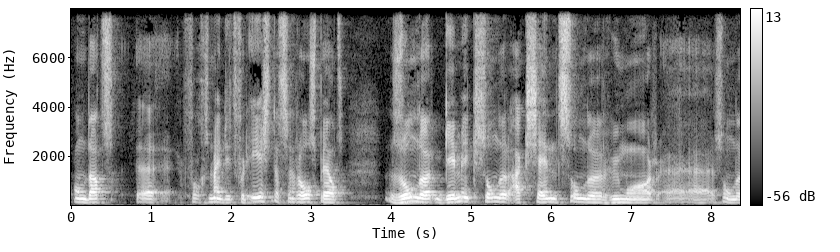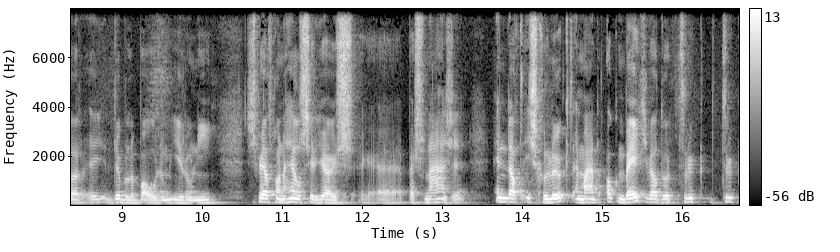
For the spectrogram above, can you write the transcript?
omdat eh, volgens mij dit voor het eerst dat ze een rol speelt zonder gimmick, zonder accent, zonder humor, eh, zonder eh, dubbele bodem, ironie. Ze speelt gewoon een heel serieus personage. En dat is gelukt, en maar ook een beetje wel door truc, truc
